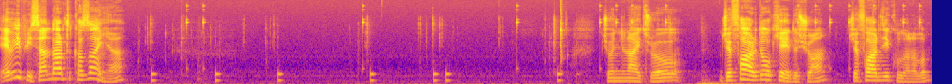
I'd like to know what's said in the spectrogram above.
MVP sen de artık kazan ya. Johnny Nitro. Jeff Hardy okeydi şu an. Jeff Hardy'yi kullanalım.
